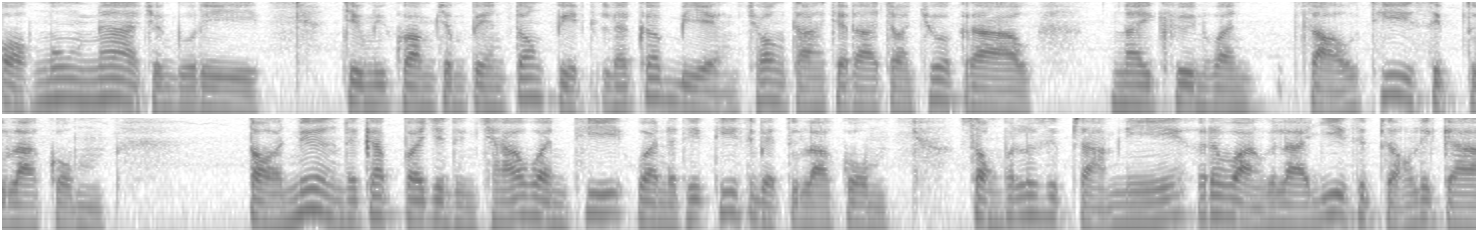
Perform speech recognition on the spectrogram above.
ออกมุ่งหน้าชนบุรี จึงมีความจำเป็นต้องปิด และก็เบี่ยงช่องทางจราจรชั่วคราว ในคืนวันเสาร์ที่ 10 ตุลาคม ต่อเนื่องนะครับไปจนถึงเช้าวันที่วันอาทิตย์ที่ 11 ตุลาคม 2013 นี้ ระหว่างเวลา 22นาฬิกา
